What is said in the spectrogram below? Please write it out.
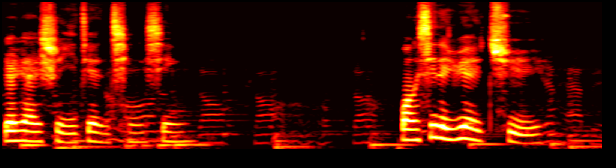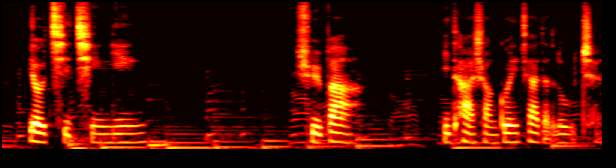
仍然是一见倾心。往昔的乐曲又起清音。曲罢，你踏上归家的路程。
